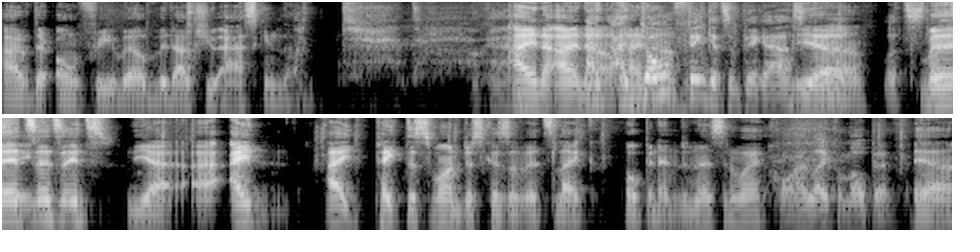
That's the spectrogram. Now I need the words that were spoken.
out of their own free will without you asking them? Okay. I know, I know, I, I, I don't know. think it's a big ask. Yeah. but let's. but let's it's see. it's it's yeah. I I picked this one just because of its like open endedness in a way. Oh, I like them open Yeah.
